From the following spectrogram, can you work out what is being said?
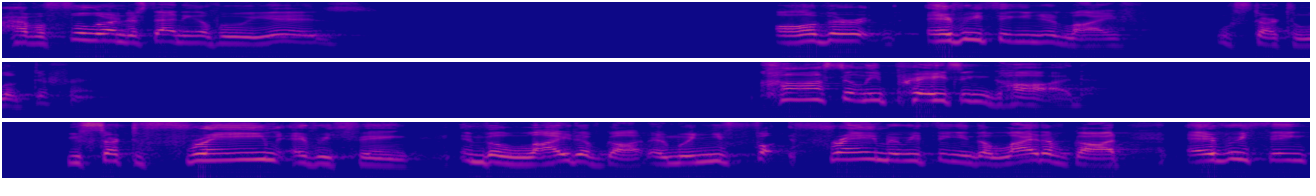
have a fuller understanding of who He is, all other everything in your life will start to look different. Constantly praising God, you start to frame everything in the light of God. And when you f- frame everything in the light of God, everything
